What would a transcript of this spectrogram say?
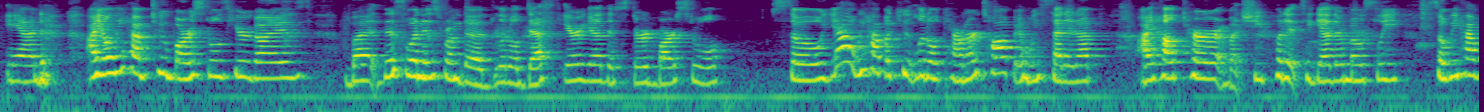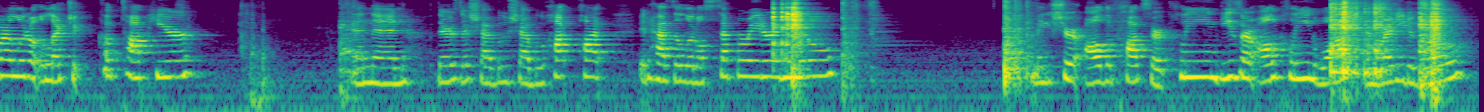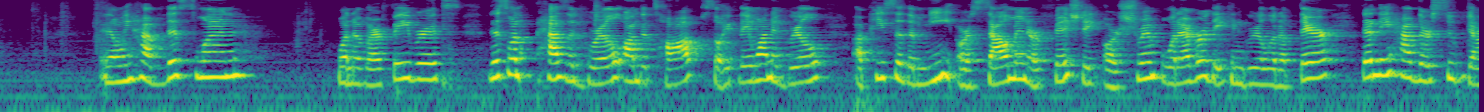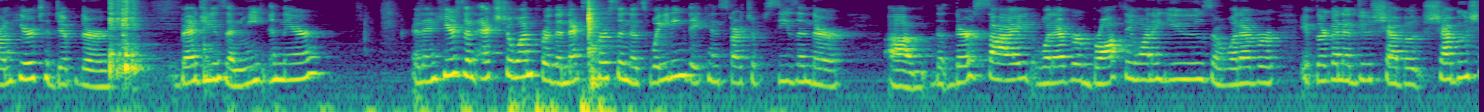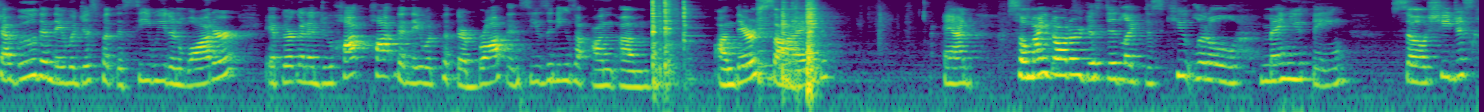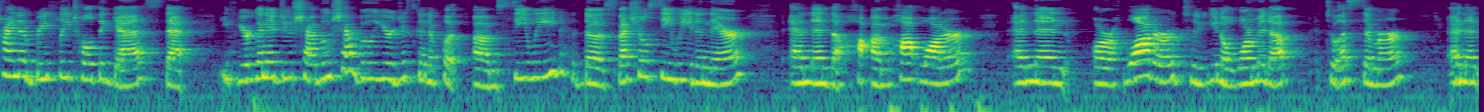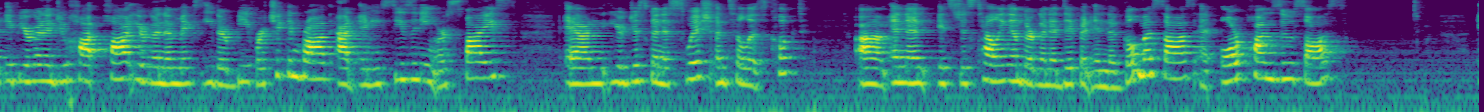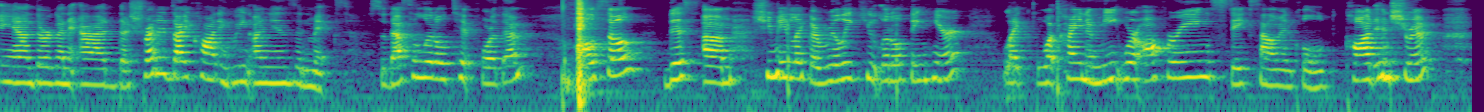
And I only have two bar stools here, guys. But this one is from the little desk area, this third bar stool. So yeah, we have a cute little countertop and we set it up. I helped her, but she put it together mostly. So we have our little electric cooktop here. And then there's a shabu shabu hot pot. It has a little separator in the middle. Make sure all the pots are clean. These are all clean, washed, and ready to go. And then we have this one, one of our favorites. This one has a grill on the top. So if they want to grill a piece of the meat or salmon or fish they, or shrimp, whatever, they can grill it up there. Then they have their soup down here to dip their veggies and meat in there. And then here's an extra one for the next person that's waiting. They can start to season their um, the, their side, whatever broth they want to use or whatever. If they're going to do shabu, shabu shabu, then they would just put the seaweed and water. If they're going to do hot pot, then they would put their broth and seasonings on, um, on their side. And so my daughter just did like this cute little menu thing. So she just kind of briefly told the guests that if you're gonna do shabu shabu, you're just gonna put um, seaweed, the special seaweed in there and then the um, hot water and then or water to you know warm it up to a simmer and then if you're to do hot pot you're to mix either beef or chicken broth add any seasoning or spice and you're just to swish until it's cooked um, and then it's just telling them they're to dip it in the goma sauce and or ponzu sauce and they're to add the shredded daikon and green onions and mix so that's a little tip for them also this, um, she made like a really cute little thing here, like what kind of meat we're offering, steak, salmon, cold cod, and shrimp.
